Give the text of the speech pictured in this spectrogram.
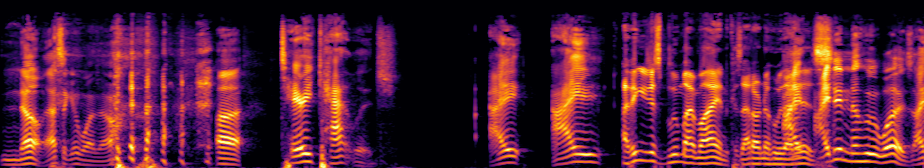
No, that's a good one though. uh, Terry Catledge. I I I think you just blew my mind because I don't know who that I, is. I didn't know who it was. I,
